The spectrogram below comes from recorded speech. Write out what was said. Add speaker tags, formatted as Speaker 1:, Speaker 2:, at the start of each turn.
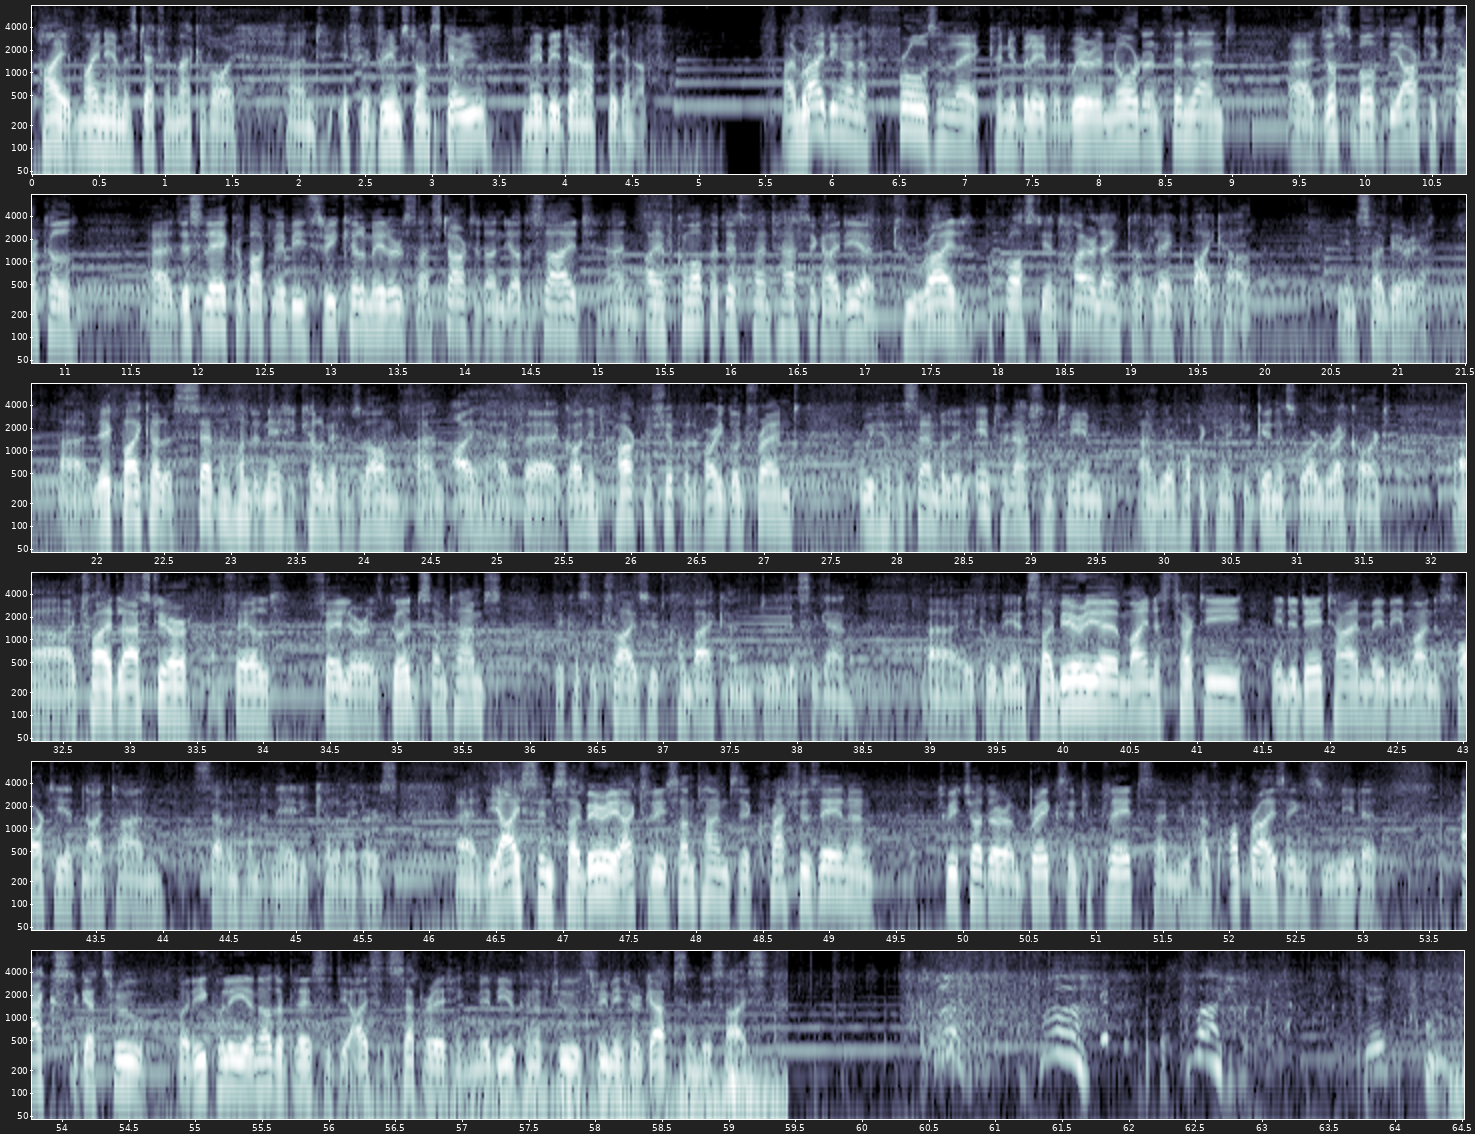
Speaker 1: Hi, my name is Declan McEvoy, and if your dreams don't scare you, maybe they're not big enough. I'm riding on a frozen lake, can you believe it? We're in northern Finland, uh, just above the Arctic Circle. Uh, this lake, about maybe three kilometers, I started on the other side, and I have come up with this fantastic idea to ride across the entire length of Lake Baikal in Siberia. Uh, Lake Baikal is 780 kilometers long, and I have uh, gone into partnership with a very good friend we have assembled an international team and we're hoping to make a Guinness World Record. Uh, I tried last year and failed. Failure is good sometimes because it drives you to come back and do this again. Uh, it will be in Siberia, minus 30 in the daytime, maybe minus 40 at night time, 780 kilometers. Uh, the ice in Siberia actually sometimes it crashes in and to each other and breaks into plates and you have uprisings. You need an axe to get through, but equally in other places the ice is separating. Maybe you can have two, three meter gaps in this ice.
